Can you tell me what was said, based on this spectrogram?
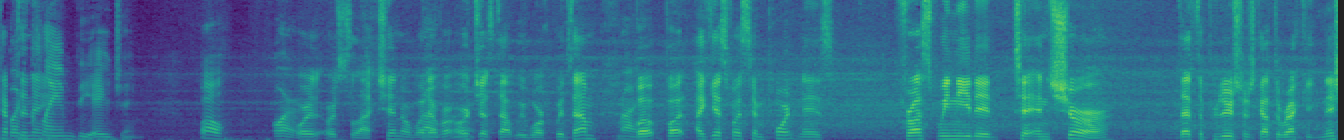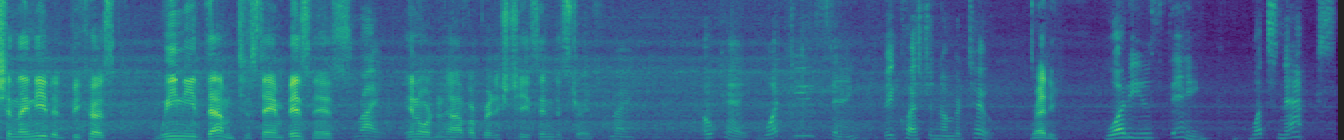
Kept but the name. claimed the aging. Well, Or, or, or selection or whatever, or right. just that we work with them. Right. But but I guess what's important is for us we needed to ensure that the producers got the recognition they needed because we need them to stay in business right, in order to have a British cheese industry. right. Okay, what do you think? Big question number two. Ready. What do you think? What's next?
